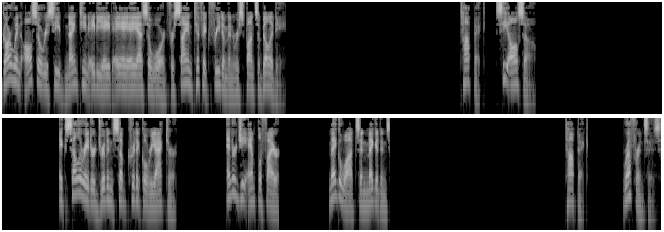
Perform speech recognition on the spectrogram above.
Garwin also received 1988 AAAS Award for Scientific Freedom and Responsibility. See also. Accelerator-driven subcritical reactor. Energy amplifier. Megawatts and megatons References.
